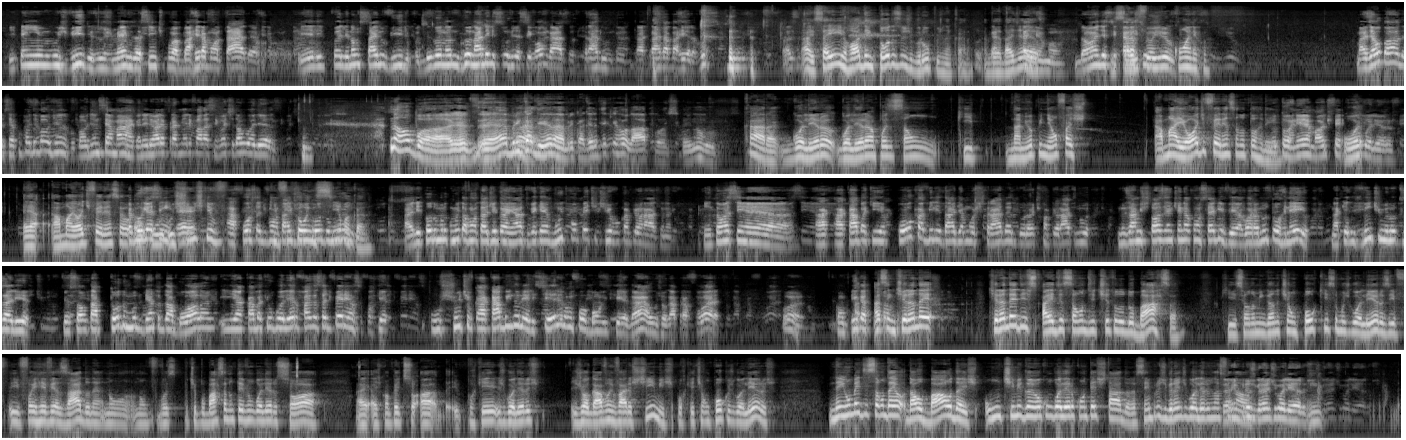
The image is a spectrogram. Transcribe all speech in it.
E tem os vídeos, os memes, assim, tipo, a barreira montada. E ele, ele não sai no vídeo. Do, do nada ele surge assim, igual um gato, atrás, do- atrás da barreira. Ah, isso aí roda em todos os grupos, né, cara? A verdade é Aí, essa. irmão. Da onde esse Isso cara aí foi surgiu? icônico. Mas é o Baldo, isso é culpa do Baldino. O Baldino se amarga. né? Ele olha pra mim e ele fala assim: vou te dar um goleiro. Não, pô, é, é brincadeira. A brincadeira tem que rolar, pô. Isso aí não. Cara, goleiro, goleiro é uma posição que, na minha opinião, faz a maior diferença no No torneio. torneio é a maior diferença Oi. do goleiro. É a maior diferença é É porque o- assim, os é times que, a força de vontade ficam em cima, mundo. cara. Ali todo mundo com muita vontade de ganhar. Tu vê que é muito competitivo o campeonato, né? Então, assim, é, a- acaba que pouca habilidade é mostrada durante o campeonato. No- nos amistosos a gente ainda consegue ver. Agora, no torneio, naqueles 20 minutos ali, o pessoal tá todo mundo dentro da bola e acaba que o goleiro faz essa diferença, porque o chute acaba indo nele. Se ele não for bom em pegar ou jogar pra fora, pô, complica tudo. Assim, tirando a, tirando a edi- a edição de título do Barça, que se eu não me engano tinham pouquíssimos goleiros e, e foi revezado, né? Não, não, tipo, o Barça não teve um goleiro só, as competições, porque os goleiros jogavam em vários times, porque tinham poucos goleiros. Nenhuma edição da, da Ubaldas, um time ganhou com goleiro contestado. Era sempre os grandes goleiros na Sempre final. os grandes goleiros.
